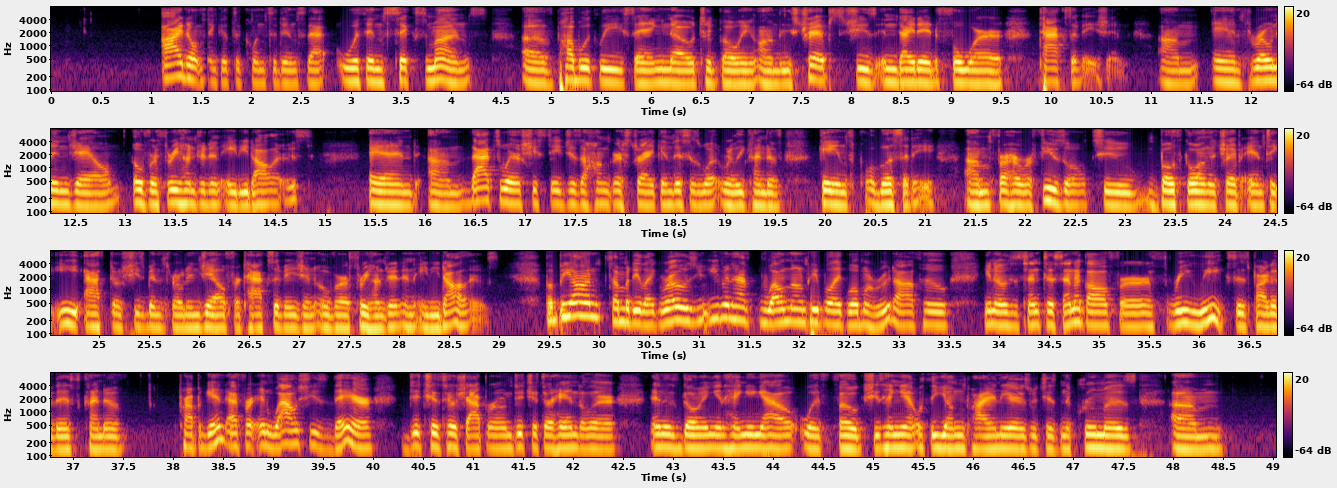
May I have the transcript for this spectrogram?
I don't think it's a coincidence that within six months of publicly saying no to going on these trips, she's indicted for tax evasion um, and thrown in jail over $380. And um, that's where she stages a hunger strike. And this is what really kind of gains publicity um, for her refusal to both go on the trip and to eat after she's been thrown in jail for tax evasion over $380. But beyond somebody like Rose, you even have well known people like Wilma Rudolph, who, you know, is sent to Senegal for three weeks as part of this kind of propaganda effort. And while she's there, ditches her chaperone, ditches her handler, and is going and hanging out with folks. She's hanging out with the Young Pioneers, which is Nkrumah's um,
